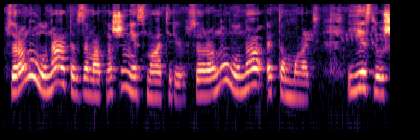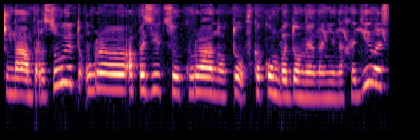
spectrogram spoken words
Все равно Луна это взаимоотношения с матерью, все равно Луна это мать. И если уж она образует оппозицию к Урану, то в каком бы доме она ни находилась,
